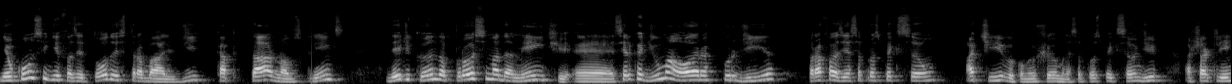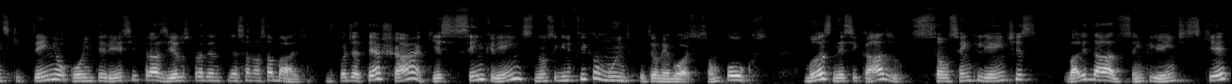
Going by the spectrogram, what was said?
Eu consegui fazer todo esse trabalho de captar novos clientes, dedicando aproximadamente é, cerca de uma hora por dia para fazer essa prospecção ativa, como eu chamo, nessa prospecção de achar clientes que tenham o interesse e trazê-los para dentro dessa nossa base. Você pode até achar que esses 100 clientes não significam muito para o teu negócio, são poucos. Mas, nesse caso, são 100 clientes validados, 100 clientes que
